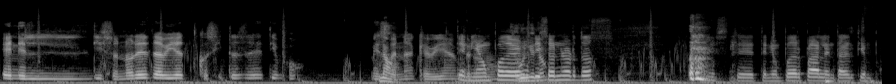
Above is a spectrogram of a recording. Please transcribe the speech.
En el Dishonored había cositas de tiempo. Me No. suena que había. Tenía pero un no. poder. Dishonored 2. Este, tenía un poder para alentar el tiempo.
